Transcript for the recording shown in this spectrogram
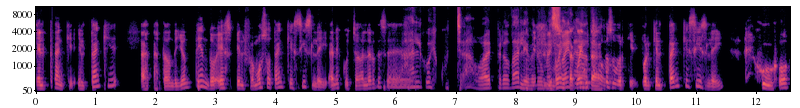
El tanque. El tanque hasta donde yo entiendo, es el famoso tanque Sisley. ¿Han escuchado hablar de ese? Algo he escuchado, a ver, pero dale, pero me cuenta, cuenta. Porque, porque el tanque Sisley jugó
